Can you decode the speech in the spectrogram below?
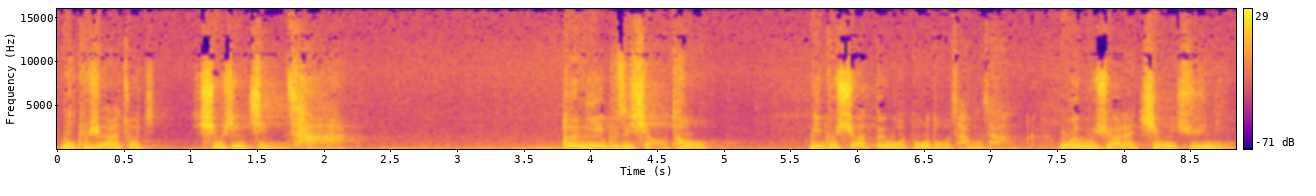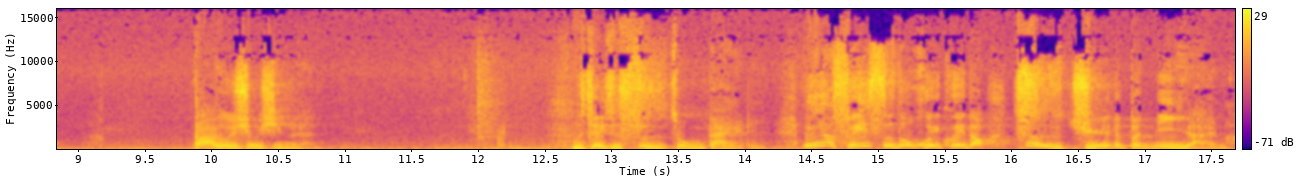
我不需要来做修行警察，而你也不是小偷，你不需要对我躲躲藏藏，我也不需要来纠举你，大家都是修行人，那这也是事中代理，你要随时都回馈到自觉的本意来嘛，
